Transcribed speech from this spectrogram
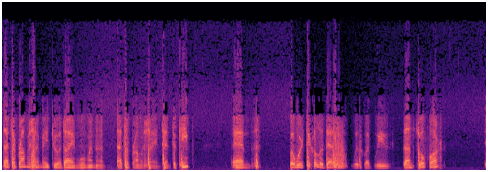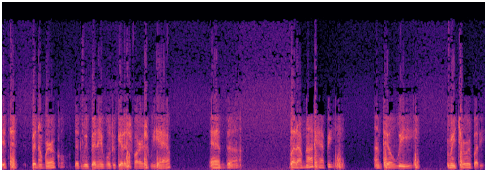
that's a promise I made to a dying woman, and that's a promise I intend to keep. And but we're tickled to death with what we've done so far. It's been a miracle that we've been able to get as far as we have. And uh, but I'm not happy until we reach everybody.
